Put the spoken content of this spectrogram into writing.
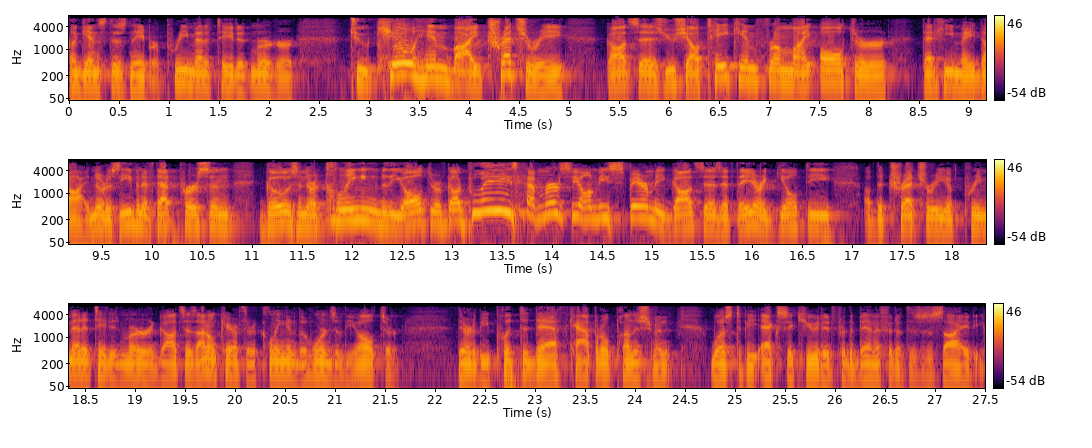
against his neighbor, premeditated murder, to kill him by treachery, God says, you shall take him from my altar that he may die. Notice, even if that person goes and they're clinging to the altar of God, please have mercy on me, spare me. God says, if they are guilty of the treachery of premeditated murder, God says, I don't care if they're clinging to the horns of the altar. They're to be put to death. Capital punishment was to be executed for the benefit of the society.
